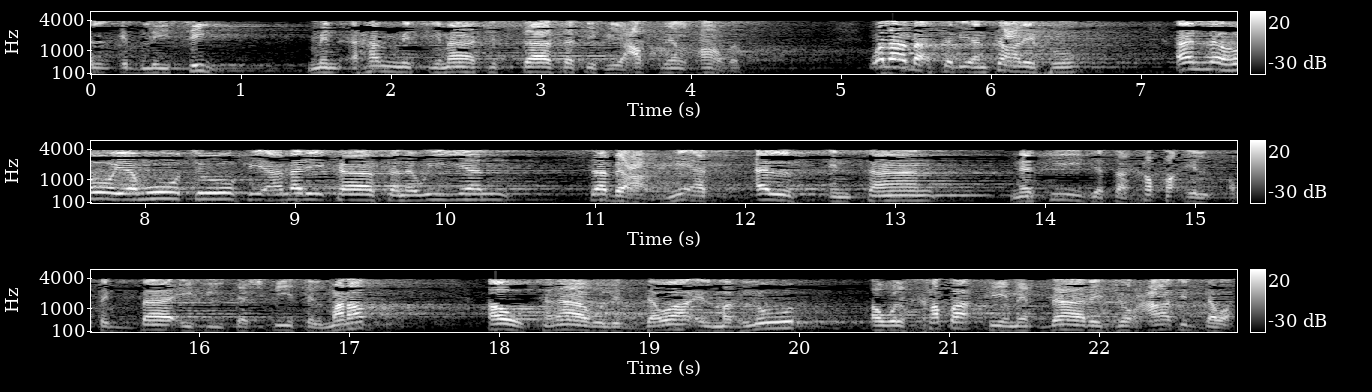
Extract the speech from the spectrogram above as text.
الإبليسي من أهم سمات الساسة في عصرنا الحاضر. ولا بأس بأن تعرفوا أنه يموت في أمريكا سنويا سبعمائة ألف إنسان نتيجة خطأ الأطباء في تشخيص المرض أو تناول الدواء المغلوط أو الخطأ في مقدار جرعات الدواء.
